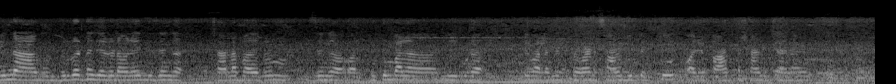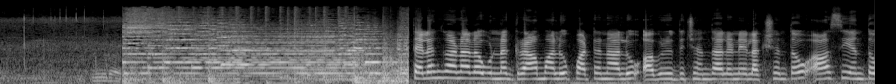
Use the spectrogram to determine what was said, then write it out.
నిన్న దుర్ఘటన జరగడం అనేది నిజంగా చాలా బాధపడం నిజంగా వాళ్ళ కుటుంబాలని కూడా వాళ్ళందరికీ ప్రగాఢ సానుభూతి తెలుపుతూ వారి యొక్క ఆత్మశాంతి చేయాలని కోరుకుంటున్నాను. తెలంగాణలో ఉన్న గ్రామాలు పట్టణాలు అభివృద్ధి చెందాలనే లక్ష్యంతో ఆసియంతో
